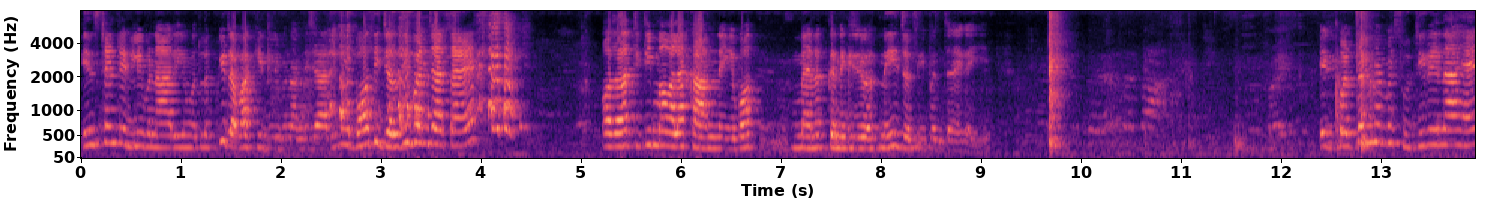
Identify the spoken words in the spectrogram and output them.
इंस्टेंट इडली बना रही हूँ मतलब कि रवा की इडली बनाने जा रही हूँ। बहुत ही जल्दी बन जाता है। और ज़्यादा टिटीमा वाला काम नहीं है, बहुत मेहनत करने की ज़रूरत नहीं, जल्दी बन जाएगा ये। एक बर्तन में हमें सूजी लेना है।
